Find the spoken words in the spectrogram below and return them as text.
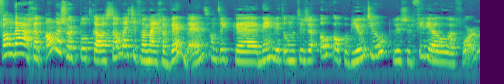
Vandaag een ander soort podcast dan dat je van mij gewend bent. Want ik uh, neem dit ondertussen ook op op YouTube, dus een videovorm.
